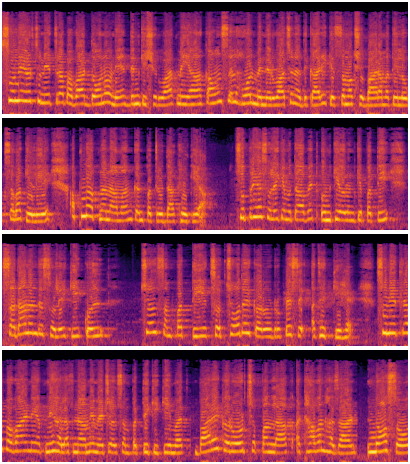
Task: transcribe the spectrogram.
सुले और सुनेत्रा पवार दोनों ने दिन की शुरुआत में यहाँ काउंसिल हॉल में निर्वाचन अधिकारी के समक्ष बारामती लोकसभा के लिए अपना अपना नामांकन पत्र दाखिल किया। सुप्रिया सुले के मुताबिक उनके और उनके पति सदानंद सुले की कुल चल संपत्ति 114 करोड़ रुपए से अधिक की है। सुनेत्रा पवार ने अपने हलफनामे में चल संपत्ति की कीमत 12 करोड़ छप्पन लाख अठावन हज़ार नौ सौ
